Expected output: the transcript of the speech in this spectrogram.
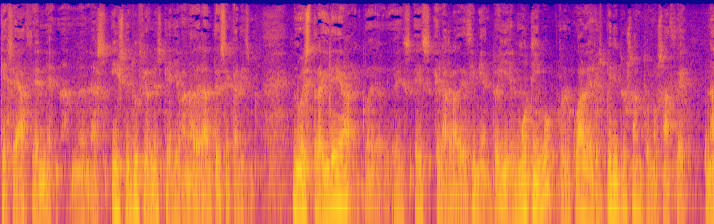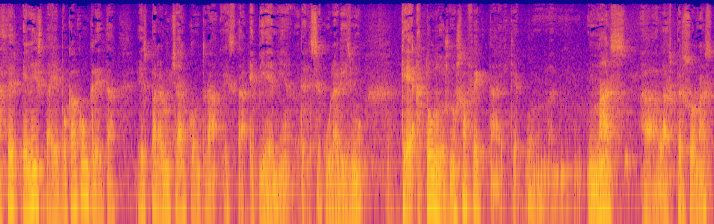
que se hacen en, las instituciones que llevan adelante ese carisma. Nuestra idea eh, es, el agradecimiento y el motivo por el cual el Espíritu Santo nos hace nacer en esta época concreta es para luchar contra esta epidemia del secularismo que a todos nos afecta y que mm, más a las personas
